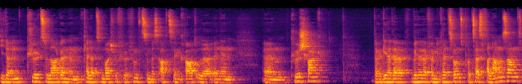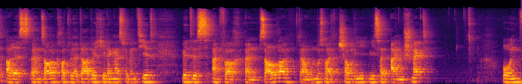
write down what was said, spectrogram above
die dann kühl zu lagern, im Keller zum Beispiel für 15 bis 18 Grad oder in den ähm, Kühlschrank. Dann geht der, wird der Fermentationsprozess verlangsamt, alles ähm, Sauerkraut wird dadurch, je länger es fermentiert, wird es einfach ähm, saurer. Da muss man halt schauen, wie, wie es halt einem schmeckt. Und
